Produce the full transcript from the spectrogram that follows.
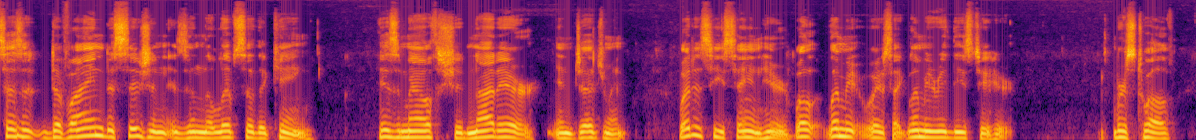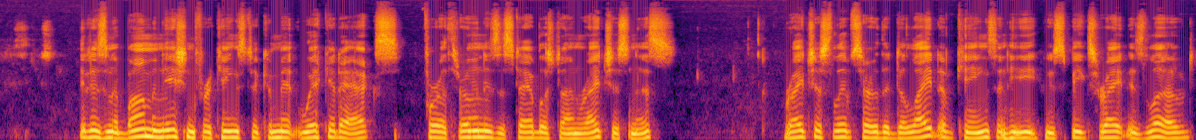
says that divine decision is in the lips of the king. His mouth should not err in judgment. What is he saying here? Well, let me wait a sec. Let me read these two here. Verse 12 It is an abomination for kings to commit wicked acts, for a throne is established on righteousness. Righteous lips are the delight of kings, and he who speaks right is loved.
